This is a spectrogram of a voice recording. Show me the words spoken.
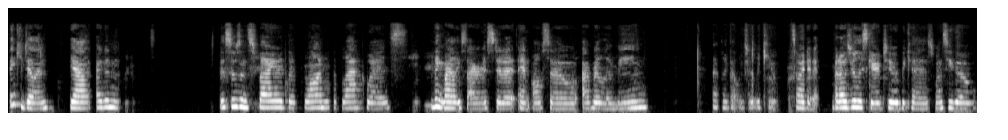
Thank you, Dylan. Yeah, I didn't. This was inspired. The blonde with the black was. I think Miley Cyrus did it, and also Avril Lavigne. I like that looks really cute, so I did it. But I was really scared too because once you go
